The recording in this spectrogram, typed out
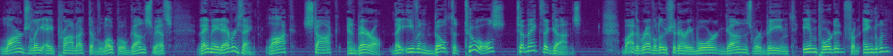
largely a product of local gunsmiths. They made everything lock, stock, and barrel. They even built the tools to make the guns. By the Revolutionary War, guns were being imported from England.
